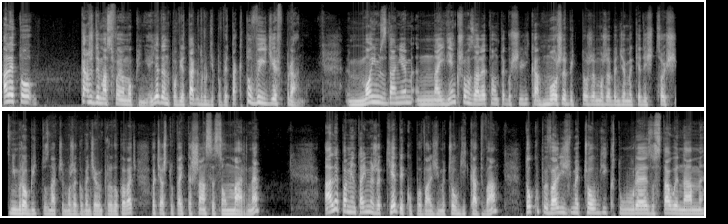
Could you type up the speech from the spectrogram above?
ale to każdy ma swoją opinię. Jeden powie tak, drugi powie tak, to wyjdzie w praniu. Moim zdaniem największą zaletą tego silnika może być to, że może będziemy kiedyś coś z nim robić, to znaczy może go będziemy produkować, chociaż tutaj te szanse są marne. Ale pamiętajmy, że kiedy kupowaliśmy czołgi K2, to kupowaliśmy czołgi, które zostały nam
